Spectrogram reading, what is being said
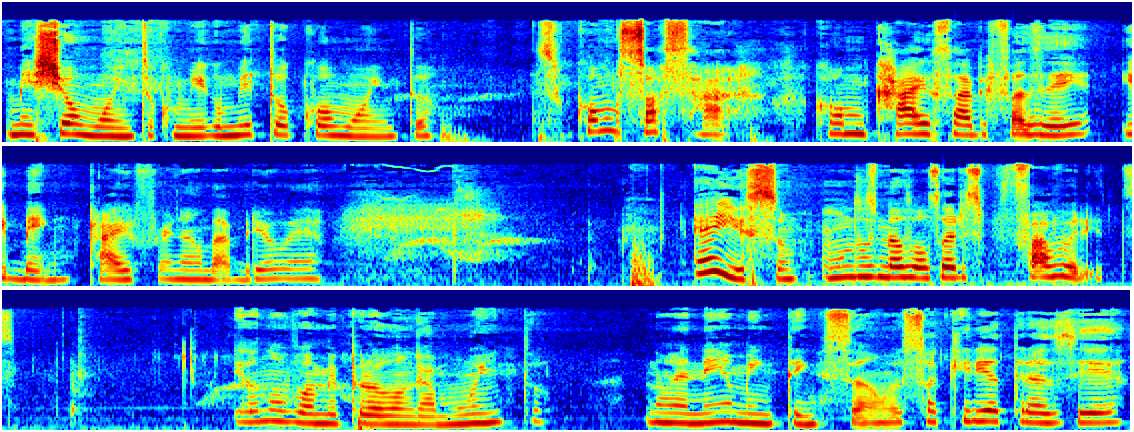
mexeu muito comigo, me tocou muito. Como só sabe, como Caio sabe fazer e bem, Caio Fernando Abreu é é isso, um dos meus autores favoritos. Eu não vou me prolongar muito, não é nem a minha intenção, eu só queria trazer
